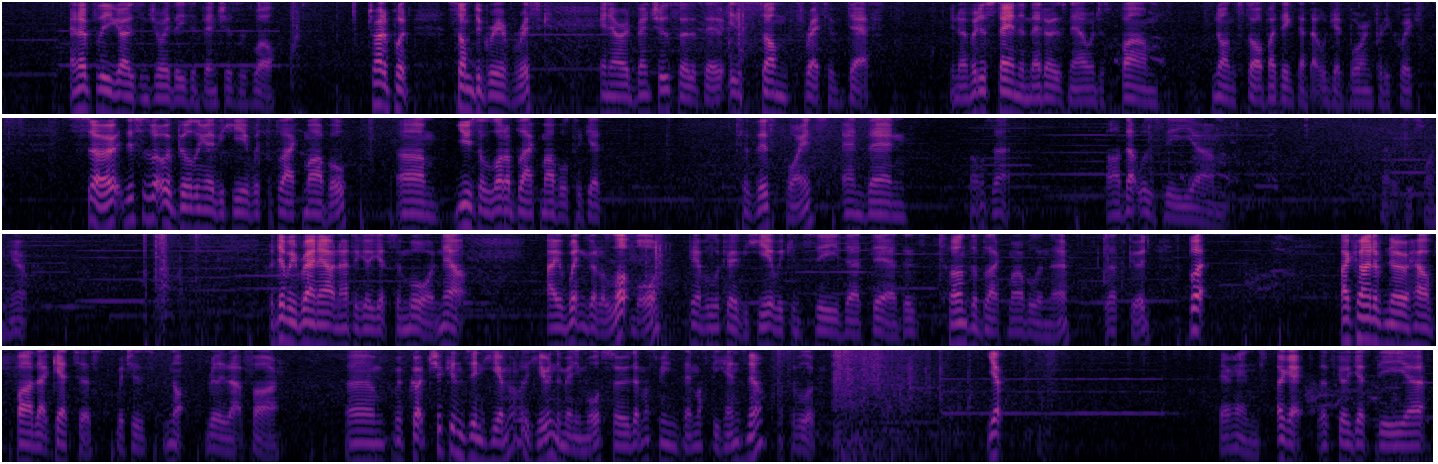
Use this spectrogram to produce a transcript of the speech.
And hopefully you guys enjoy these adventures as well. Try to put some degree of risk in our adventures so that there is some threat of death. You know, if I just stay in the meadows now and just farm non-stop, I think that that will get boring pretty quick. So, this is what we're building over here with the black marble. Um, used a lot of black marble to get to this point, and then... What was that? Oh, that was the, um... That was this one here. But then we ran out and had to go get some more. Now, I went and got a lot more. If we have a look over here, we can see that there, there's tons of black marble in there. So that's good. But, I kind of know how far that gets us, which is not really that far. Um, we've got chickens in here. I'm not really hearing them anymore, so that must mean there must be hens now. Let's have a look. Yep. They're hens. Okay, let's go get the, uh,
